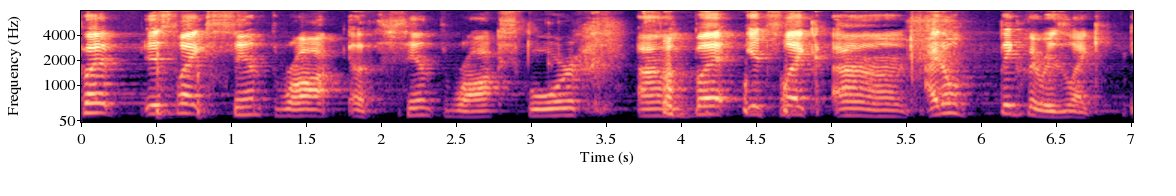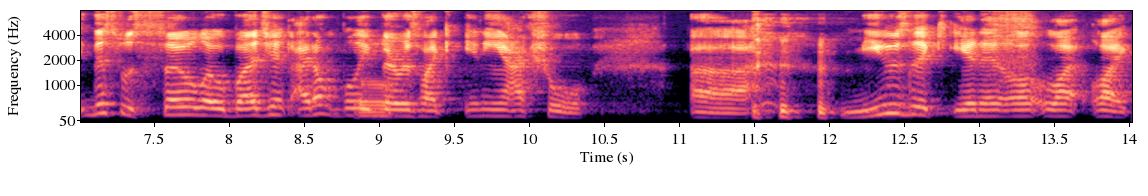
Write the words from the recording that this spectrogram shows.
but it's like synth rock, a synth rock score. Um, but it's like um, I don't think there was like this was so low budget. I don't believe Oh. there was like any actual uh, music in it, uh, like like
